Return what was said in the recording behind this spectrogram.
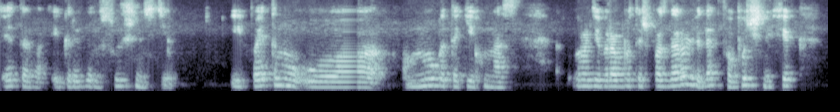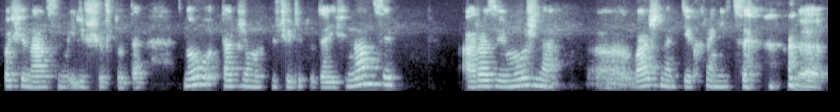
этого эгрегора сущности, и поэтому много таких у нас, вроде бы работаешь по здоровью, да, побочный эффект по финансам или еще что-то. Но также мы включили туда и финансы. А разве можно? Э, важно, где хранится. Да.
